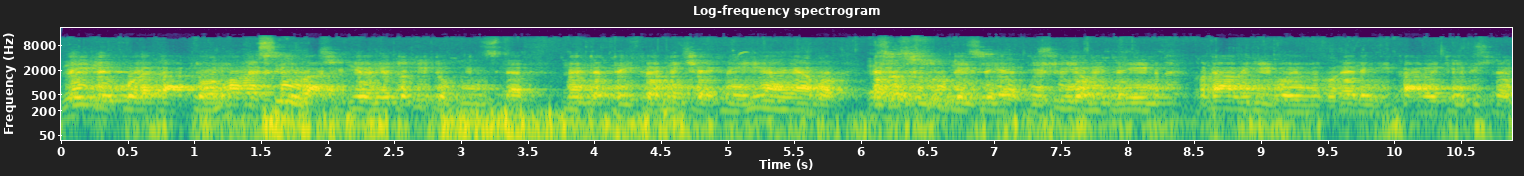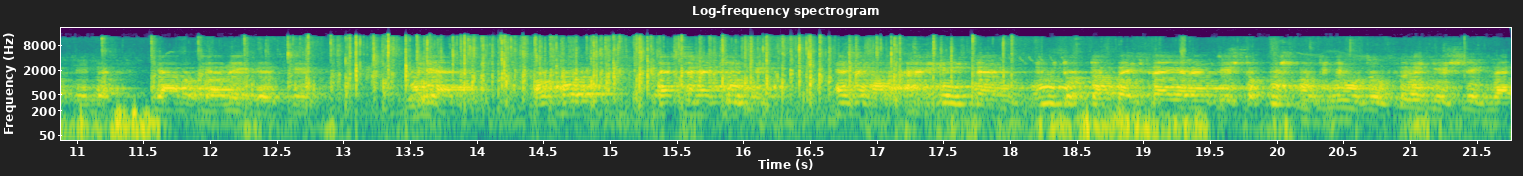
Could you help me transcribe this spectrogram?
Védő kollégától, ma meg Szilvási Györgyöt, a titokminiszter mentették fel bűncselekmény hiányába. Ez az az UDZRT-s ügy, amiben én a Dávid Ibolyonak a Herényi Károly képviseletében járok el védőként. Ugye? Akkor tetszenek tudni, ezen a héten nyújtottam be egy feljelentést a Kusmonti nyomozó főügyészségbe,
